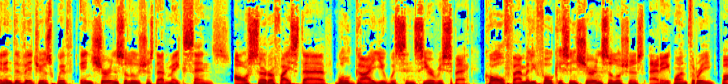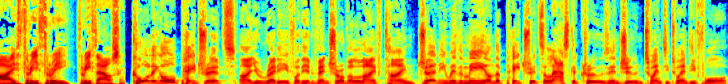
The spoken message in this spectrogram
and individuals with insurance solutions that make sense. Our certified staff will guide you with sincere respect. Call Family Focus Insurance Solutions at 813-533-3000. Calling all Patriots. Are you ready for the adventure of a lifetime? Journey with me on the Patriots Alaska cruise in June 2024.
